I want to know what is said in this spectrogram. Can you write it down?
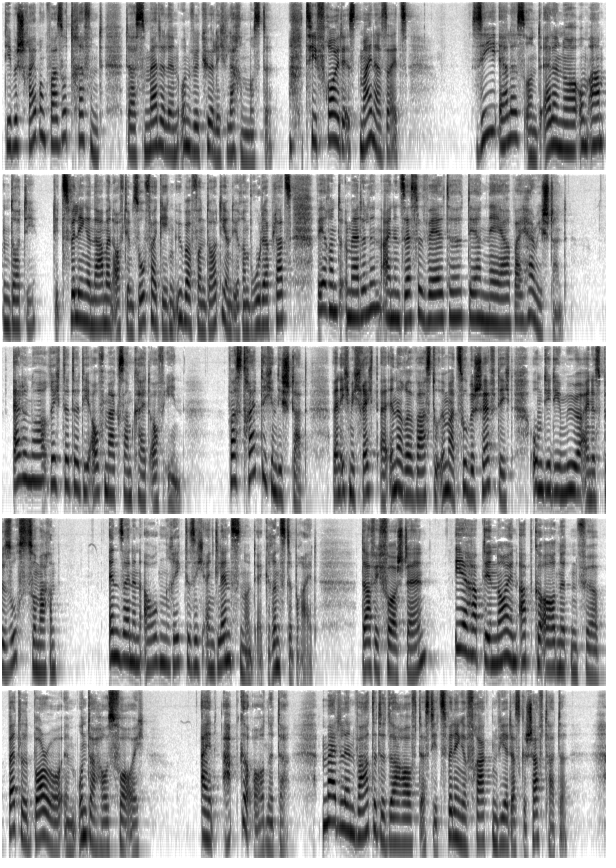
Die Beschreibung war so treffend, dass Madeline unwillkürlich lachen musste. Die Freude ist meinerseits. Sie, Alice und Eleanor umarmten Dottie. Die Zwillinge nahmen auf dem Sofa gegenüber von Dottie und ihrem Bruder Platz, während Madeline einen Sessel wählte, der näher bei Harry stand. Eleanor richtete die Aufmerksamkeit auf ihn. Was treibt dich in die Stadt? Wenn ich mich recht erinnere, warst du immer zu beschäftigt, um dir die Mühe eines Besuchs zu machen. In seinen Augen regte sich ein Glänzen und er grinste breit. Darf ich vorstellen? Ihr habt den neuen Abgeordneten für Battleborough im Unterhaus vor euch. Ein Abgeordneter. Madeline wartete darauf, dass die Zwillinge fragten, wie er das geschafft hatte.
